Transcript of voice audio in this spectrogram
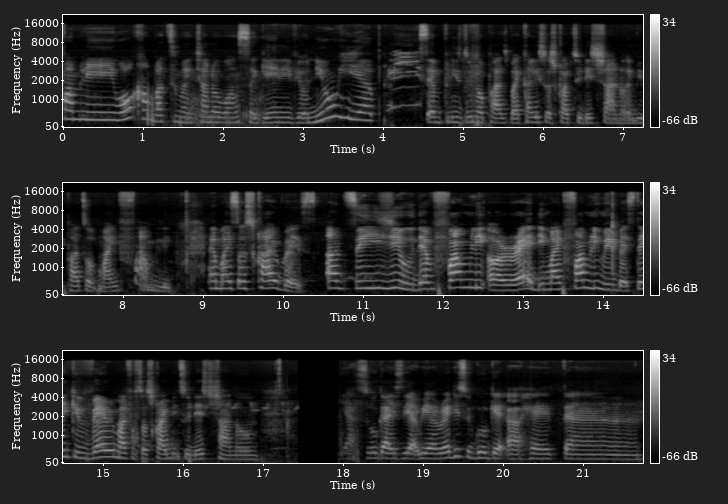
family welcome back to my channel once again. If you're new here please and please do not pass by. Kindly subscribe to this channel and be part of my family. And my subscribers see you the family already my family members thank you very much for subscribing to this channel. Yeah so guys yeah we are ready to go get our hair done.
